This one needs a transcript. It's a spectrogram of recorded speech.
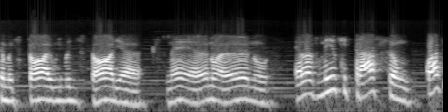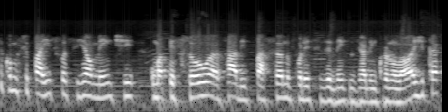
ser uma história, um livro de história, né? Ano a ano. Elas meio que traçam quase como se o país fosse realmente uma pessoa, sabe? Passando por esses eventos de ordem cronológica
